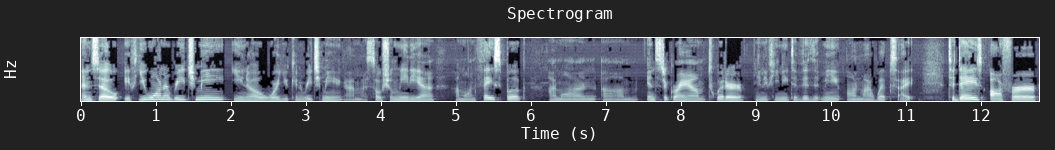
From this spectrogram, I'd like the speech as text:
And so if you want to reach me, you know where you can reach me. On social media, I'm on Facebook. I'm on um, Instagram, Twitter, and if you need to visit me on my website. Today's offer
